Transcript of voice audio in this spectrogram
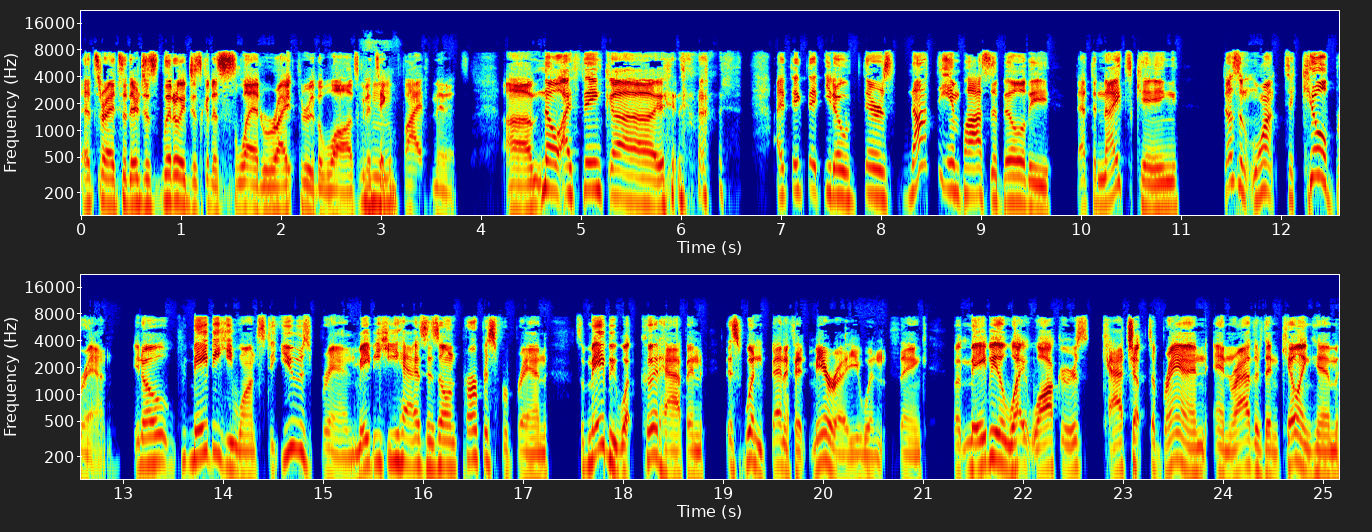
That's right. So they're just literally just going to sled right through the wall. It's going to Mhm. take them five minutes. Um, no, I think uh, I think that you know there's not the impossibility that the Night's King doesn't want to kill Bran. You know, maybe he wants to use Bran. Maybe he has his own purpose for Bran. So maybe what could happen, this wouldn't benefit Meera, you wouldn't think, but maybe the White Walkers catch up to Bran, and rather than killing him,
